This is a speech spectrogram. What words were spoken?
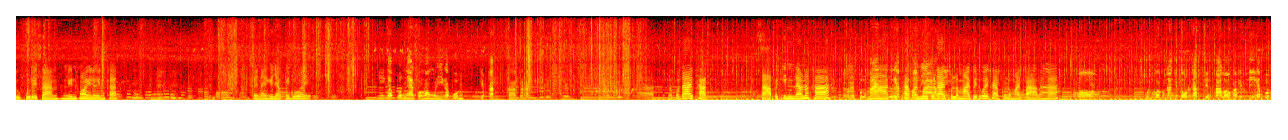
ดูผู้โดยสารลิ้นห้อยเลยนะคะ ไปไหนก็อยากไปด้วย นี่ครับผลงานของห้องมือนี้ครับ ผมเก็บผักสาบนะครับนี่ครับค่ะแล้วก็ได้ผักสาบไปกินแล้วนะคะแล้วก็ได้ผลไม้มาไปด้วยเก็บคผัรักวันนี้ก็ได้ผผลลไม้ไปด้วยค่ะ ผลไม้ป่านะคะก็ผลก็กำลังจะโตนะครับเสียงฟ้าร้องครับเอฟซีครับผม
